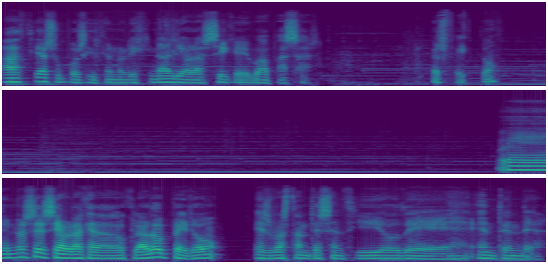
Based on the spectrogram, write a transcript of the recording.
hacia su posición original y ahora sí que va a pasar. Perfecto. Eh, no sé si habrá quedado claro, pero es bastante sencillo de entender.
